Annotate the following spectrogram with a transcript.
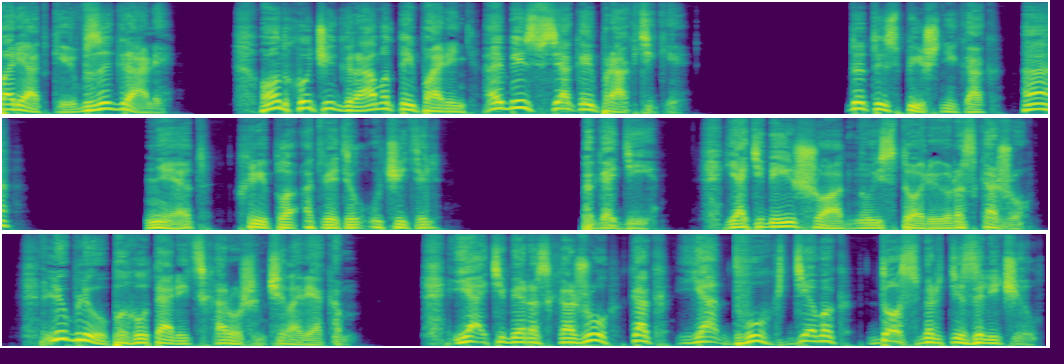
порядки, взыграли. Он хоть и грамотный парень, а без всякой практики. Да ты спишь никак, а? Нет, хрипло ответил учитель. Погоди, я тебе еще одну историю расскажу. Люблю погутарить с хорошим человеком. Я тебе расскажу, как я двух девок до смерти залечил.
